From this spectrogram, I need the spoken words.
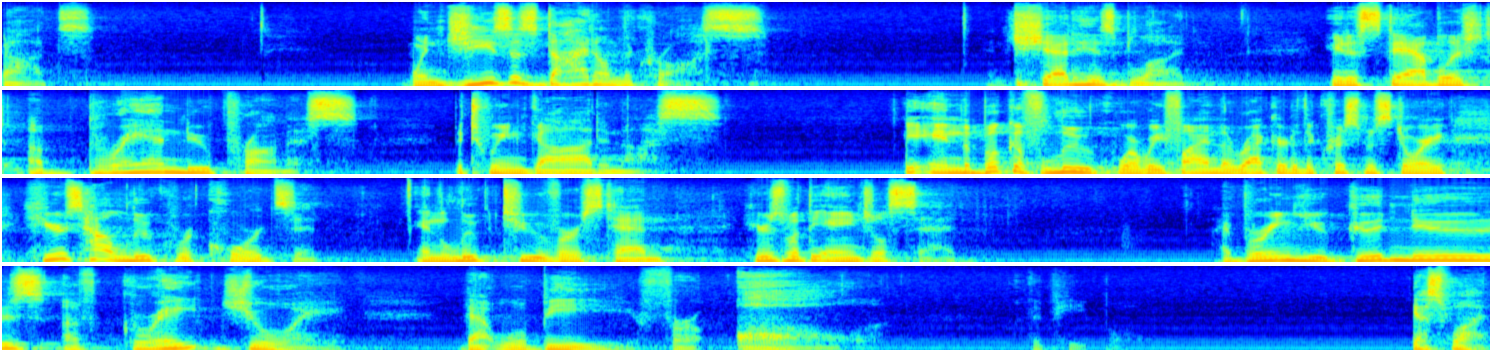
God's. When Jesus died on the cross and shed his blood, it established a brand new promise between God and us. In the book of Luke, where we find the record of the Christmas story, here's how Luke records it. In Luke 2, verse 10, here's what the angel said I bring you good news of great joy that will be for all the people. Guess what?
